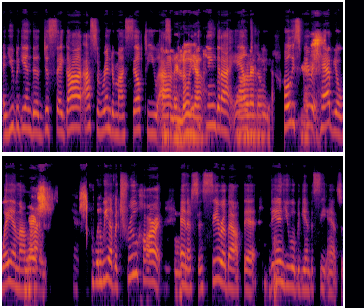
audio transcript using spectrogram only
and you begin to just say, God, I surrender myself to you. I Hallelujah. surrender everything that I am Hallelujah. Holy Spirit, yes. have your way in my yes. life when we have a true heart mm-hmm. and are sincere about that, then you will begin to see answer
